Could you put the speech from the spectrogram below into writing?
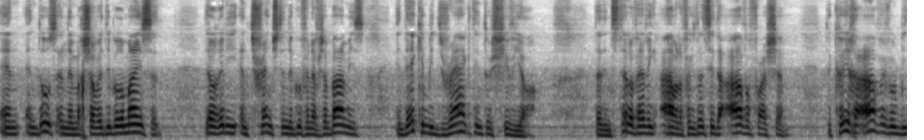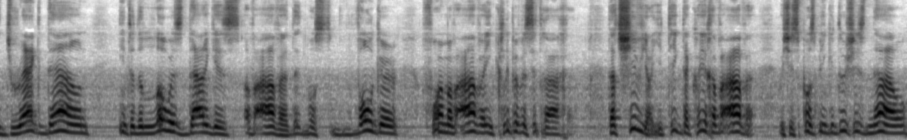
and and those and the machshava dibur they're already entrenched in the Guf and Nefesh and they can be dragged into Shivya. That instead of having Ava, for example, let's say the Ava for Hashem, the Koycha Ava will be dragged down into the lowest dargis of Ava, the most vulgar form of Ava in Klippa V'Sitracha. That Shivya, you take the Koyach of Ava, which is supposed to be in Kedusha, is now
